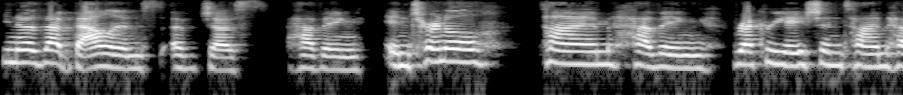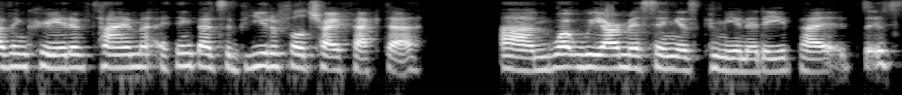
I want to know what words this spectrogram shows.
you know, that balance of just having internal time, having recreation time, having creative time. I think that's a beautiful trifecta. Um, what we are missing is community, but it's it's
